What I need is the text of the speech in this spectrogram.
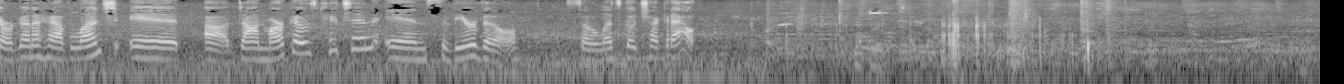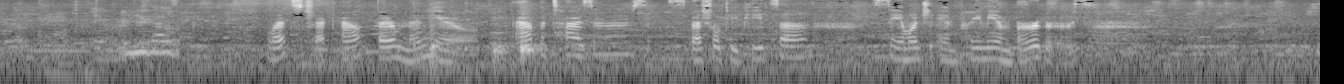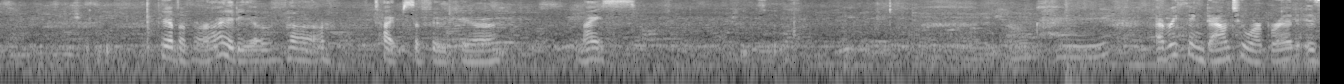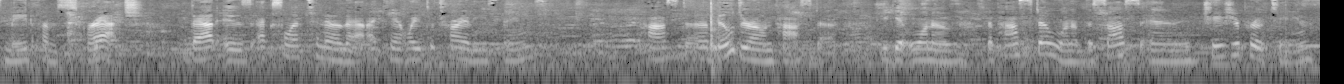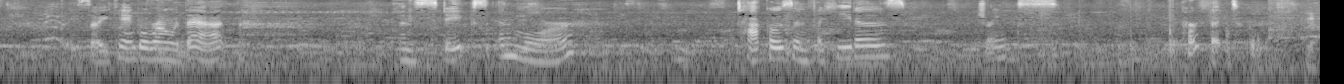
we are gonna have lunch at uh, Don Marco's Kitchen in Sevierville. So let's go check it out. Let's check out their menu. Appetizers, specialty pizza, sandwich, and premium burgers. They have a variety of uh, types of food here. Nice. Okay. Everything down to our bread is made from scratch. That is excellent to know that. I can't wait to try these things pasta, build your own pasta. You get one of the pasta, one of the sauce, and choose your protein. So you can't go wrong with that. And steaks and more. Tacos and fajitas, drinks. Perfect. Yeah,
